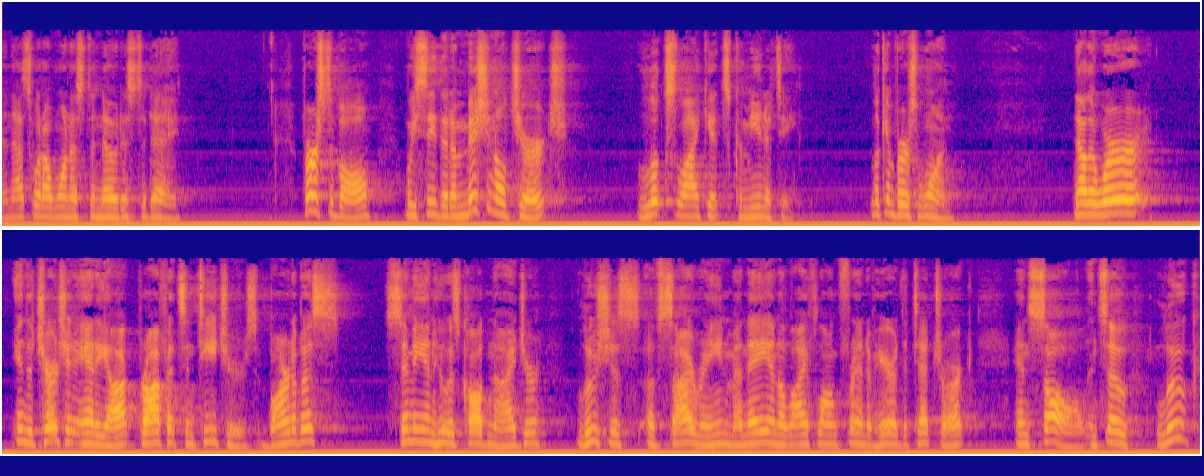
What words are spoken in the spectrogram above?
And that's what I want us to notice today. First of all, we see that a missional church looks like its community. Look in verse 1. Now, there were in the church at Antioch prophets and teachers Barnabas, Simeon, who was called Niger, Lucius of Cyrene, Manaen, a lifelong friend of Herod the Tetrarch, and Saul. And so Luke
